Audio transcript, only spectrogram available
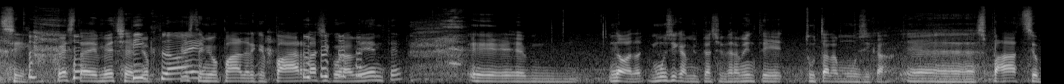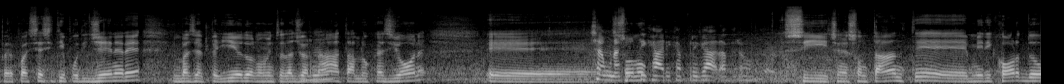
Sì, questo è invece mio, questo è mio padre che parla sicuramente. Ehm, no, la musica mi piace veramente tutta la musica, Eh, spazio per qualsiasi tipo di genere, in base al periodo, al momento della giornata, all'occasione. E Mhm. C'è una sono- che ti carica a pregare però. Sì, ce ne sono tante. Mi ricordo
